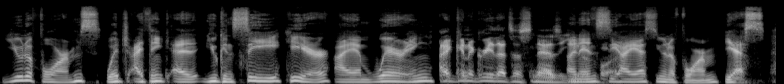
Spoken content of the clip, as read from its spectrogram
uniforms, which I think uh, you can see here. I am wearing I can agree that's a snazzy an uniform. NCIS uniform. Yes.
